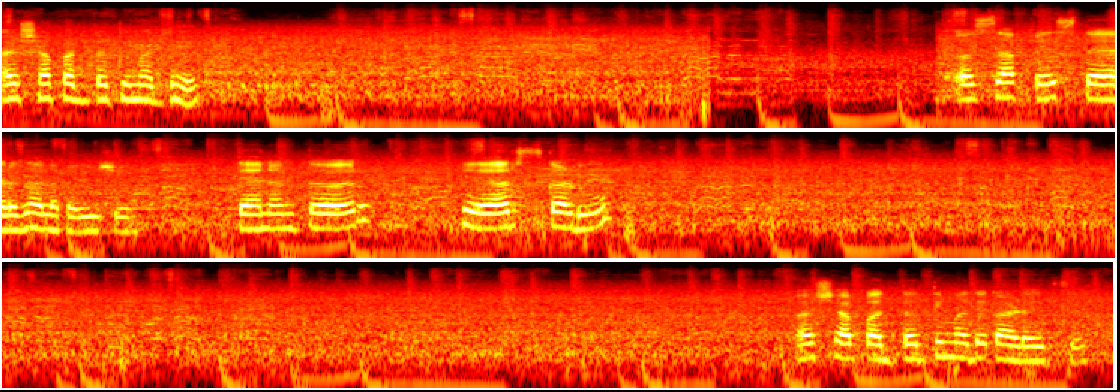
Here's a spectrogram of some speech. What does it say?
अशा पद्धतीमध्ये असा पेस्ट तयार झाला पाहिजे. त्यानंतर हेअर्स काढू. अशा पद्धतीमध्ये काढायचे.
